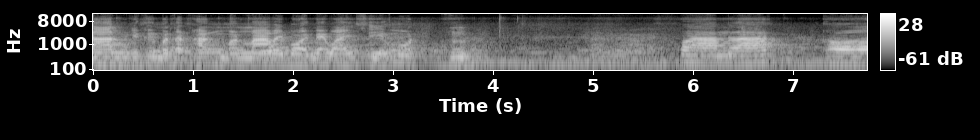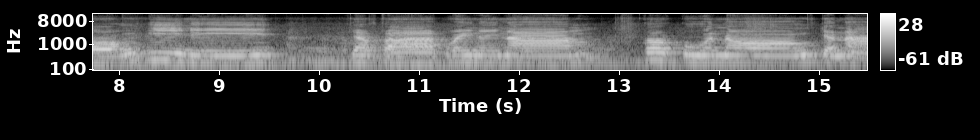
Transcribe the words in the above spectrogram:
นานๆลุงจะขึ้นมาสักพังมันมาบ่อยๆไม่ไหวเสียงหมดหึความรัก ของพี่นี้ จะฝากไว้ในน้ำก็กลัวน้องจะหนา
